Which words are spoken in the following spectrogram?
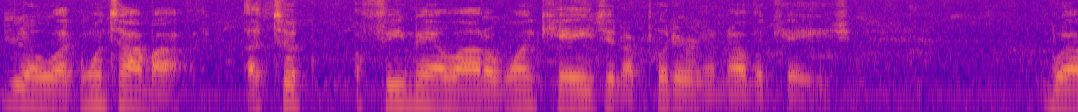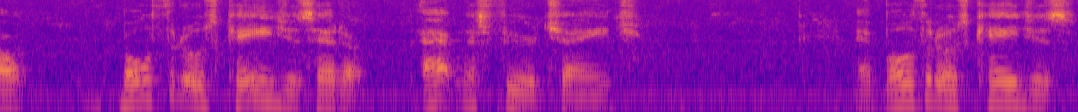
You know, like one time I, I took a female out of one cage and I put her in another cage. Well, both of those cages had an atmosphere change, and both of those cages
